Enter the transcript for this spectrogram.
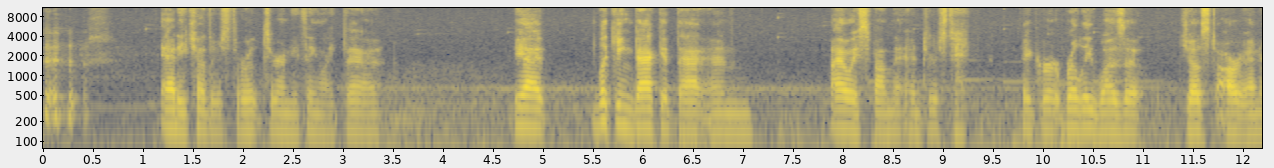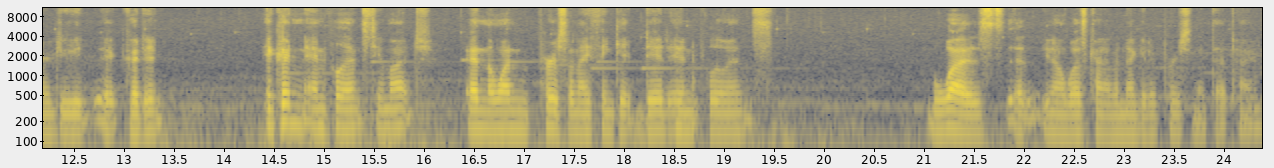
at each other's throats or anything like that. Yeah, looking back at that, and I always found that interesting. It really wasn't just our energy. It couldn't it couldn't influence too much. And the one person I think it did influence was, uh, you know, was kind of a negative person at that time.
